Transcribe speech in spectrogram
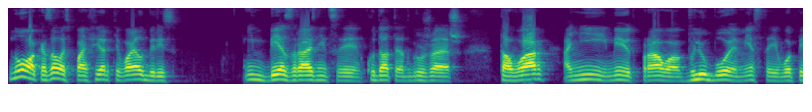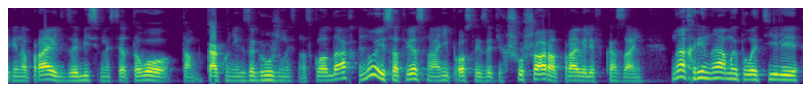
Но оказалось по оферте Wildberries им без разницы, куда ты отгружаешь товар, они имеют право в любое место его перенаправить в зависимости от того, там, как у них загруженность на складах. Ну и, соответственно, они просто из этих шушар отправили в Казань. Нахрена мы платили,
